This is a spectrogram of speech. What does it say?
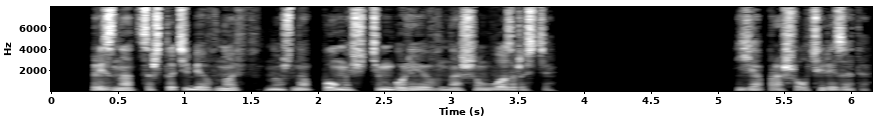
— признаться, что тебе вновь нужна помощь, тем более в нашем возрасте. Я прошел через это».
